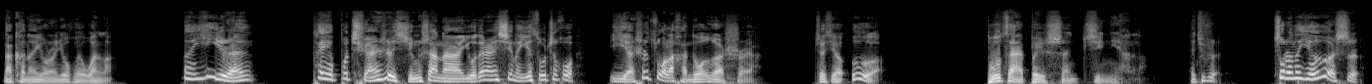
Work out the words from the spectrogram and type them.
那可能有人就会问了，那艺人？他也不全是行善呢，有的人信了耶稣之后，也是做了很多恶事呀。这些恶不再被神纪念了，也就是做了那些恶事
